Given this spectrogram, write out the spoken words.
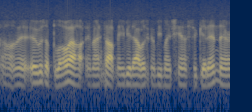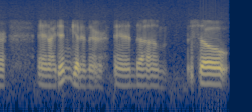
um, it, it was a blowout, and I thought maybe that was going to be my chance to get in there, and I didn't get in there, and um, so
